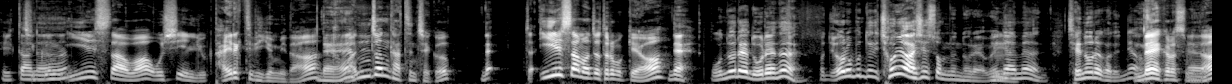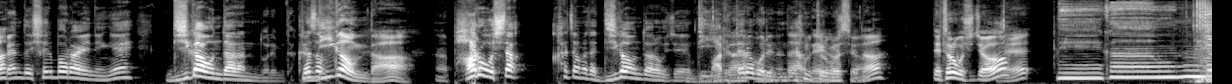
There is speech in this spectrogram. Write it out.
일단은 214와 OC16 다이렉트 비교입니다. 네. 완전 같은 체급. 네. 자, 214 먼저 들어볼게요. 네 오늘의 노래는 뭐 여러분들이 전혀 아실 수 없는 노래예요. 왜냐하면 제 노래거든요. 네, 그렇습니다. 네, 밴드 실버라이닝의 네가 온다라는 노래입니다. 그래서 네가 온다. 어, 바로 시작하자마자 네가 온다라고 이제 네가 말을 때려버리는데 온다. 한번 네, 들어보시죠. 그렇습니다. 네 들어보시죠. 네. 네가 온다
